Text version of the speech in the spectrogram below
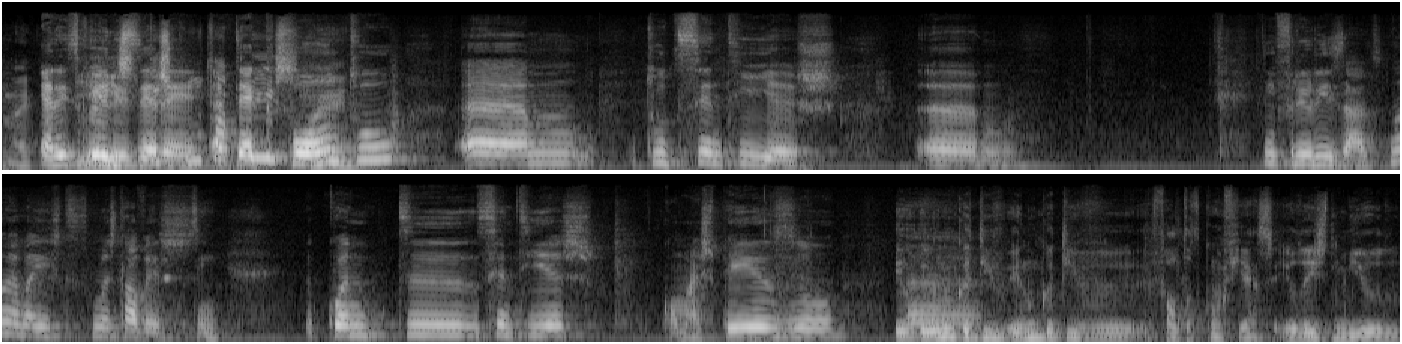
não é? Era isso que E eu é ia isso, dizer. É, até que isso, é? ponto hum, tu te sentias hum, inferiorizado? Não é bem isto, mas talvez sim. Quando te sentias com mais peso. Eu, eu nunca tive, eu nunca tive falta de confiança. Eu desde miúdo,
